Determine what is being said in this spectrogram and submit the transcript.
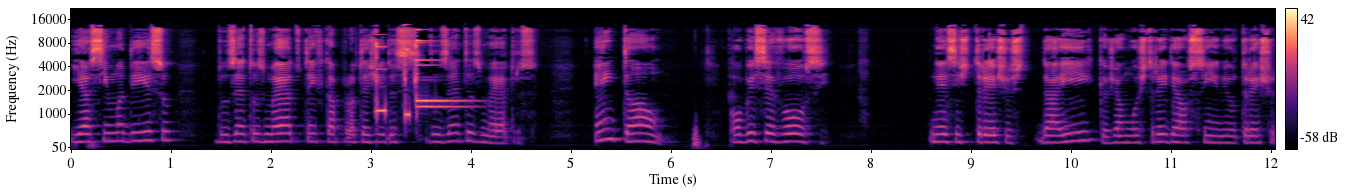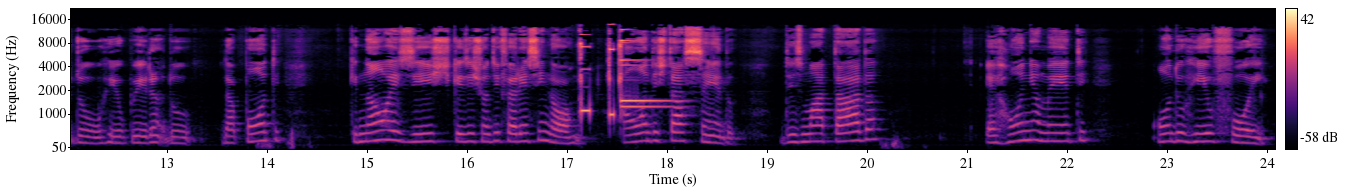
E acima disso, 200 metros tem que ficar protegida 200 metros. Então, observou-se nesses trechos daí, que eu já mostrei de Alcino e o trecho do rio do, da ponte, que não existe, que existe uma diferença enorme. Onde está sendo desmatada erroneamente, onde o rio foi,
